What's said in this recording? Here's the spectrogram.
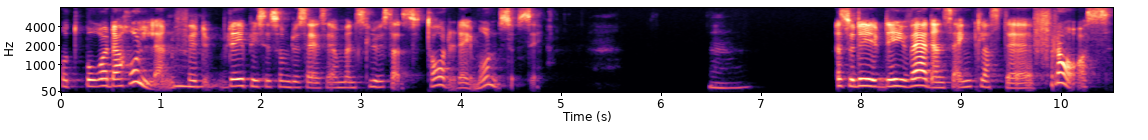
åt båda hållen. Mm. För det- det är precis som du säger, så, ja, men sluta, ta det där imorgon Susie. Mm. Alltså det, det är ju världens enklaste fras.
